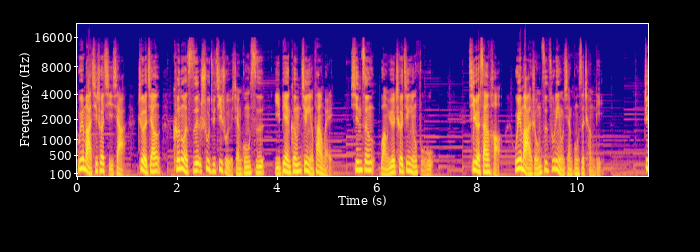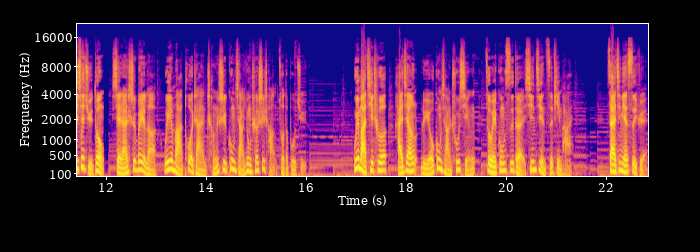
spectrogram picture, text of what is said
威马汽车旗下浙江科诺斯数据技术有限公司已变更经营范围，新增网约车经营服务。七月三号。威马融资租赁有限公司成立，这些举动显然是为了威马拓展城市共享用车市场做的布局。威马汽车还将旅游共享出行作为公司的新晋子品牌。在今年四月，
